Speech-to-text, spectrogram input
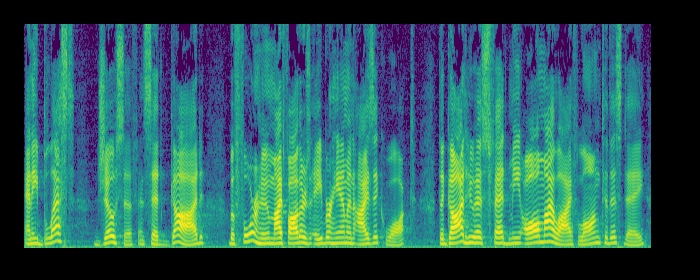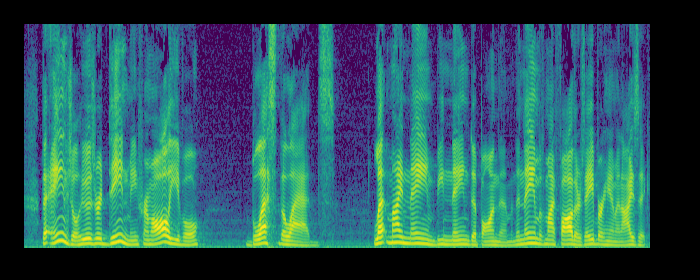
And he blessed Joseph and said, God, before whom my fathers Abraham and Isaac walked, the God who has fed me all my life, long to this day, the angel who has redeemed me from all evil, bless the lads. Let my name be named upon them, and the name of my fathers, Abraham and Isaac,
